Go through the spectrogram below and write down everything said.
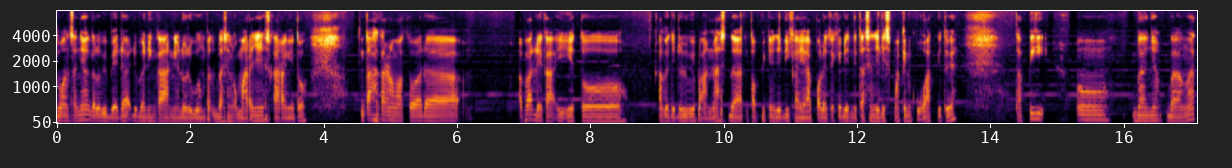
nuansanya agak lebih beda dibandingkan yang 2014 yang kemarin ya sekarang itu. Entah karena waktu ada apa DKI itu agak jadi lebih panas dan topiknya jadi kayak politik identitasnya jadi semakin kuat gitu ya tapi eh, banyak banget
